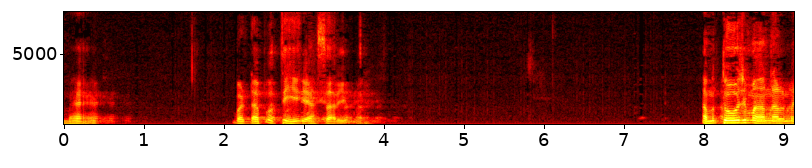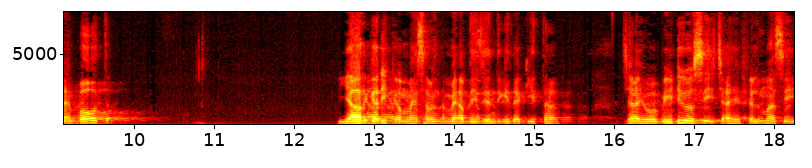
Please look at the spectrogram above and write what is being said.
ਮੈਂ ਵੱਡਾ ਪੁੱਤ ਹੀ ਰਿਹਾ ਸਾਰੀ ਉਮਰ। ਅਮਤੋਜ ਮਾਨ ਨਾਲ ਮੈਂ ਬਹੁਤ ਯਾਦਗਾਰੀ ਕੰਮ ਮੈਂ ਸਮਝਦਾ ਮੈਂ ਆਪਣੀ ਜ਼ਿੰਦਗੀ ਦਾ ਕੀਤਾ। ਚਾਹੇ ਉਹ ਵੀਡੀਓ ਸੀ, ਚਾਹੇ ਫਿਲਮਾਂ ਸੀ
